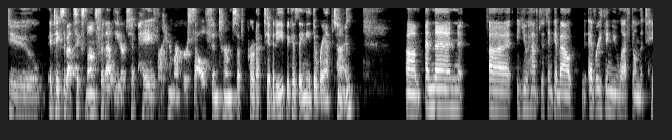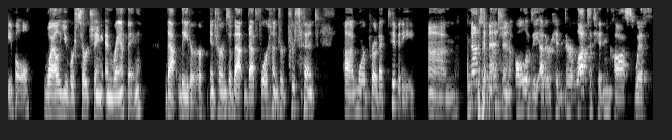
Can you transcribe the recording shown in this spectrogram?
to it takes about six months for that leader to pay for him or herself in terms of productivity because they need the ramp time um, and then uh, you have to think about everything you left on the table while you were searching and ramping that leader in terms of that that 400% uh, more productivity. Um, not to mention all of the other hidden there are lots of hidden costs with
